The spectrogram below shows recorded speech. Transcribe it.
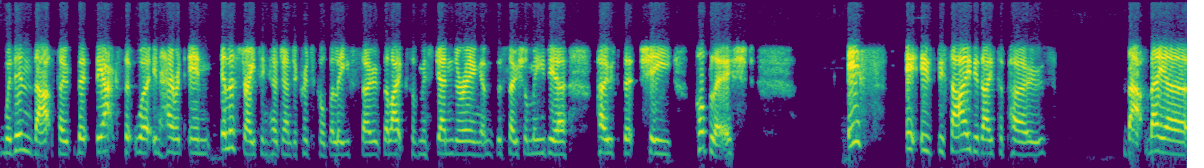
within that, so the, the acts that were inherent in illustrating her gender critical beliefs, so the likes of misgendering and the social media posts that she published, if it is decided, I suppose, that Maya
